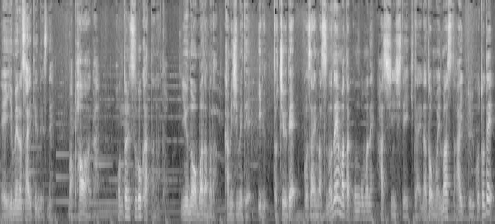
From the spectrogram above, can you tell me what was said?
え、夢の祭典ですね、まあ、パワーが本当にすごかったなというのをまだまだ噛み締めている途中でございますので、また今後もね、発信していきたいなと思います。はい、ということで、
